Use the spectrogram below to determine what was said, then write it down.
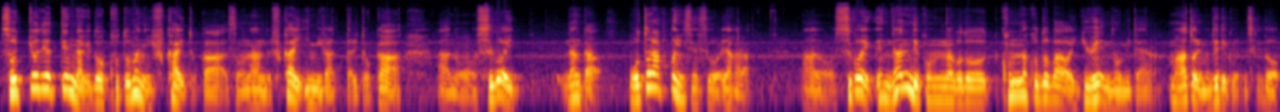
即興でやってんだけど言葉に深いとかそのなんだ深い意味があったりとかあのすごいなんか大人っぽいんですねすごい。だからあのすごいえなんでこんなことこんな言葉を言えんの？みたいな。まあ後にも出てくるんですけど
